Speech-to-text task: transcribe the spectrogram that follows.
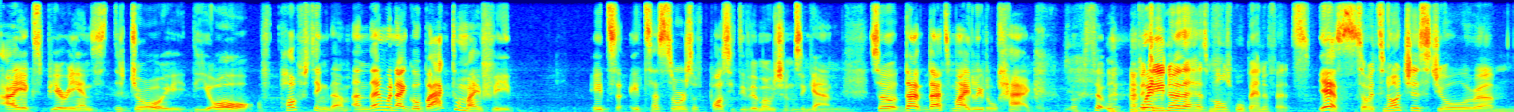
I experience the joy, the awe of posting them. And then when I go back to my feed, it's it's a source of positive emotions again. Mm. So that that's my little hack. So But when- do you know that has multiple benefits? yes. So it's not just your, um,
